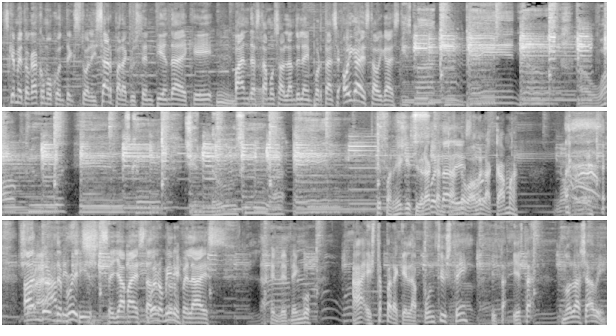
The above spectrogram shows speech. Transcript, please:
Es que me toca como contextualizar para que usted entienda de qué Mm, banda estamos hablando y la importancia. Oiga esta, oiga esta. He's my companion. I walk through the hills 'cause she knows who I am. te parece que estuviera ¿Se acuerda de cantando abajo esto? de la cama. No, Under the Bridge se llama esta, Bueno, mire. Peláez. Le tengo. Ah, esta para que la apunte usted. Esta, y esta no la sabe.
